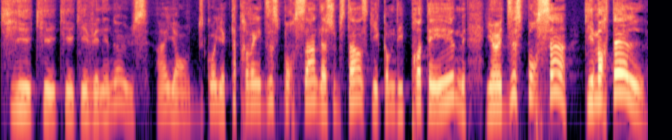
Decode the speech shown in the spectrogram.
qui est, qui qui est, vénéneuse. Hein, il, y a, du coup, il y a 90% de la substance qui est comme des protéines, mais il y a un 10% qui est mortel.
